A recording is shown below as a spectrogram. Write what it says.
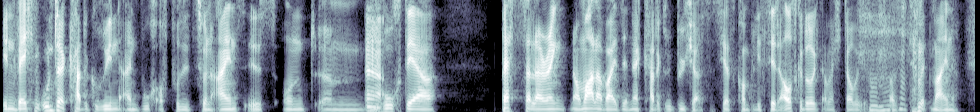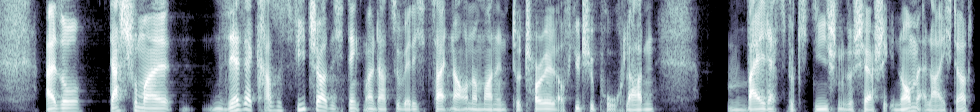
in welchen Unterkategorien ein Buch auf Position 1 ist und ähm, ja. wie hoch der Bestseller-Rank normalerweise in der Kategorie Bücher. Das ist jetzt kompliziert ausgedrückt, aber ich glaube, ihr wisst, was ich damit meine. Also, das schon mal ein sehr, sehr krasses Feature. Also ich denke mal, dazu werde ich zeitnah auch nochmal ein Tutorial auf YouTube hochladen, weil das wirklich die Nischenrecherche enorm erleichtert.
